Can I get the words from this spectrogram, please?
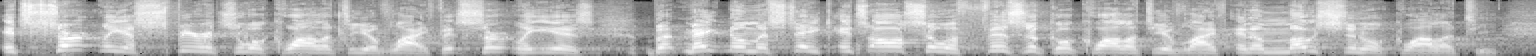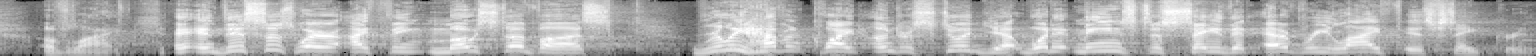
It's certainly a spiritual quality of life. It certainly is. But make no mistake, it's also a physical quality of life, an emotional quality of life. And, and this is where I think most of us really haven't quite understood yet what it means to say that every life is sacred.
